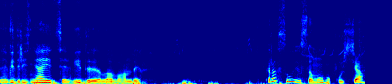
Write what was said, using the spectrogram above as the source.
відрізняється від лаванди. Красую самого куща.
